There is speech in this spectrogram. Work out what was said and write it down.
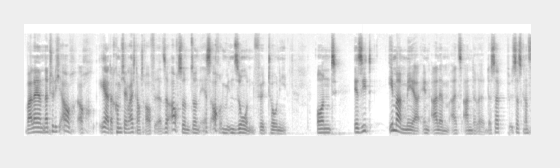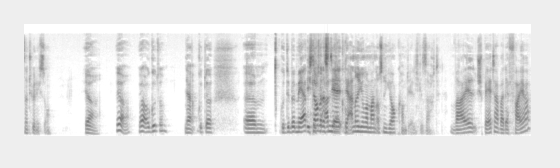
weil er natürlich auch, auch er, da komme ich ja gleich noch drauf, also auch so, ein- so er ist auch irgendwie ein Sohn für Tony. Und er sieht immer mehr in allem als andere. Deshalb ist das ganz natürlich so. Ja, ja, ja, guter, Ja. guter, ähm, gute Bemerkung. Ich glaube, dass der, der andere junge Mann aus New York kommt, ehrlich gesagt. Weil später bei der Feier,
